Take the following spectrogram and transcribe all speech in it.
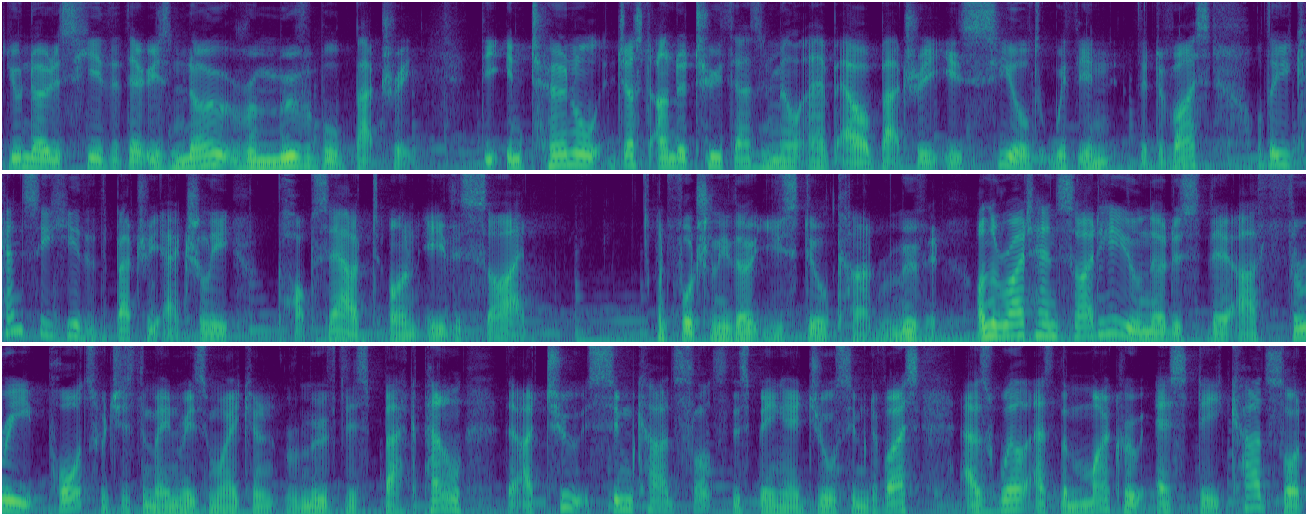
you'll notice here that there is no removable battery. The internal just under 2000 mAh battery is sealed within the device, although you can see here that the battery actually pops out on either side. Unfortunately though, you still can't remove it. On the right hand side here, you'll notice there are three ports, which is the main reason why you can remove this back panel. There are two SIM card slots, this being a dual SIM device, as well as the micro SD card slot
